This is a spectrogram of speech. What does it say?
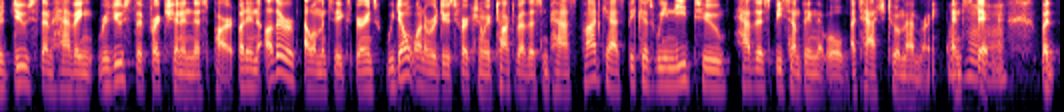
reduce them having reduce the friction in this part. But in other elements of the experience, we don't want to reduce friction. We've talked about this in past podcasts because we need to have this be something that will attach to a memory and mm-hmm. stick. But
